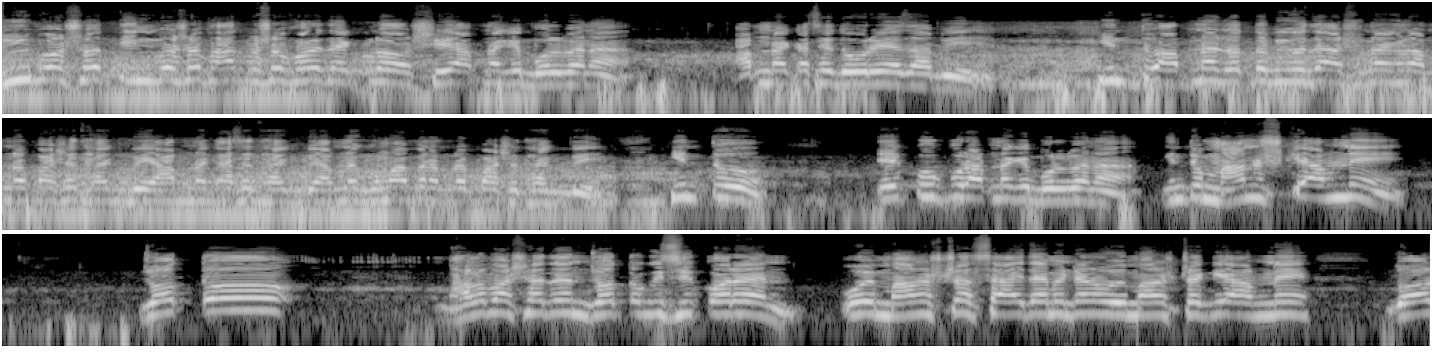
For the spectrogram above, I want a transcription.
দুই বছর, তিন বছর, পাঁচ বছর পরে দেখল, সে আপনাকে বলবে না, আপনার কাছে দৌড়ে যাবে। কিন্তু আপনার যত বিপদে আসুন না কেন, আপনার পাশে থাকবে, আপনার কাছে থাকবে আপনার ঘুমাবেন, আপনার পাশে থাকবে। কিন্তু এই কুকুর আপনাকে বলবে না। কিন্তু মানুষকে আপনি যত ভালোবাসা দেন, যত কিছু করেন, ওই মানুষটার চাহিদা মেটান ওই মানুষটাকে আপনি দশ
